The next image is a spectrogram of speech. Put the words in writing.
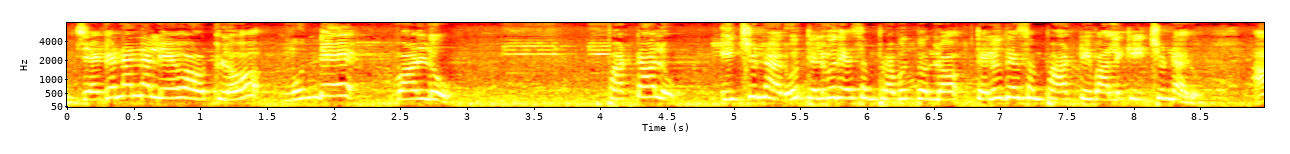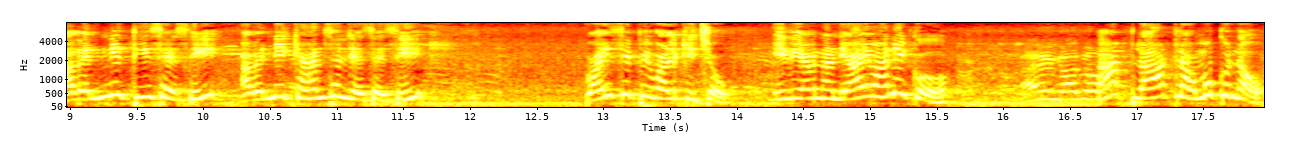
జగనన్న లేఅవుట్లో ముందే వాళ్ళు పట్టాలు ఇచ్చున్నారు. తెలుగుదేశం ప్రభుత్వంలో తెలుగుదేశం పార్టీ వాళ్ళకి ఇచ్చున్నారు. అవన్నీ తీసేసి అవన్నీ క్యాన్సిల్ చేసేసి వైసీపీ వాళ్ళకి ఇచ్చావు. ఇది ఏమన్నా న్యాయమా నీకు? ప్లాట్లు అమ్ముకున్నావు.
